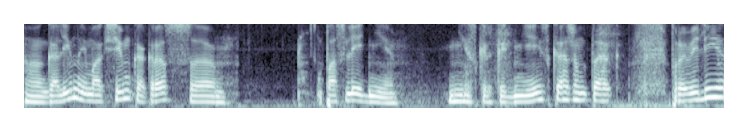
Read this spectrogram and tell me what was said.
а, Галина и Максим как раз а, последние несколько дней, скажем так, провели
